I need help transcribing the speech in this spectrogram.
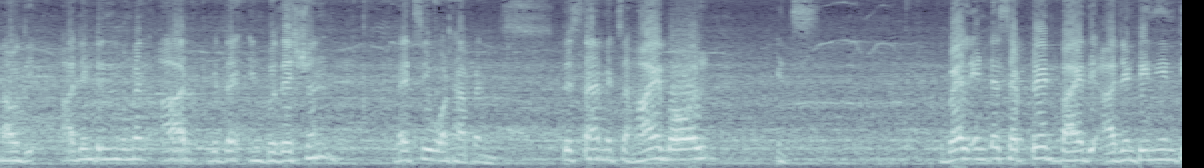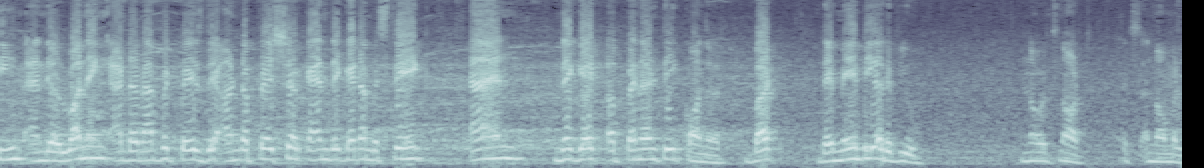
Now the Argentinian women are with the in possession. Let's see what happens. This time it's a high ball. It's well intercepted by the Argentinian team and they're running at a rapid pace. They're under pressure. Can they get a mistake? And they get a penalty corner. But there may be a review. No, it's not. It's a normal.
